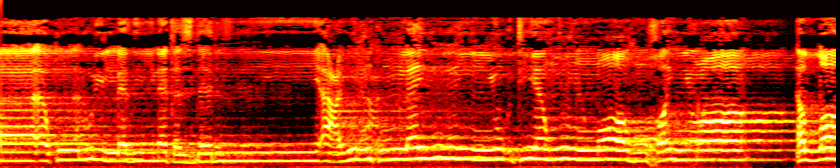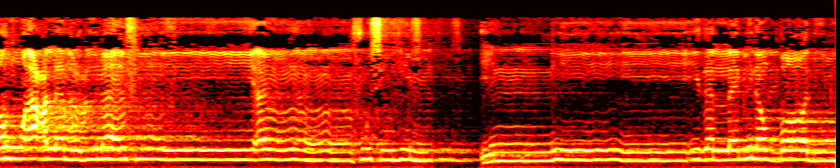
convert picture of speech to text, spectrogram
للذين تزدري أعينكم لن يؤتيهم الله خيرا. الله أعلم بما في أنفسهم. إني إذا لمن الظالمين.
